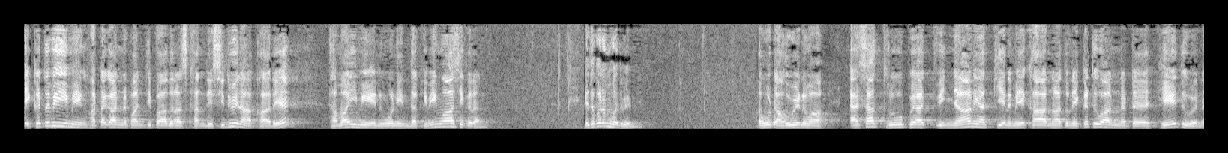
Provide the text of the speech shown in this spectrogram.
එකතු වීමෙන් හටගන්න පංචීපාදනස්කන්ධයේ සිදුවෙන ආකාරය තමයි මේ නුවණින් දකිමින් වාසය කරන්නේ. එතකොට මොකද වෙන්නේ? ඔහුට අහු වෙනවා ඇසත් රූපයත් විඥානයත් කියන මේ කාරණා තුන එකතු වන්නට හේතු වෙන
